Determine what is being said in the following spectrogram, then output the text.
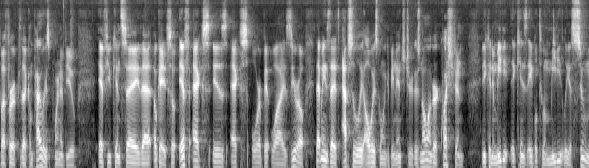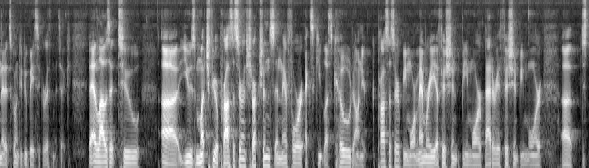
but for the compiler's point of view, if you can say that, okay, so if x is x or bitwise 0, that means that it's absolutely always going to be an integer. There's no longer a question. You can immediately, it is able to immediately assume that it's going to do basic arithmetic. That allows it to uh, use much fewer processor instructions and therefore execute less code on your processor, be more memory efficient, be more battery efficient, be more uh, just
